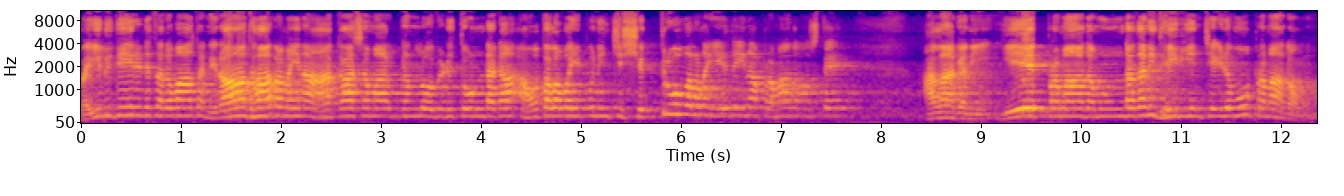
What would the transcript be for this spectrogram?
బయలుదేరిన తర్వాత నిరాధారమైన ఆకాశ మార్గంలో వెడుతుండగా అవతల వైపు నుంచి శత్రువు వలన ఏదైనా ప్రమాదం వస్తే అలాగని ఏ ప్రమాదం ఉండదని ధైర్యం చేయడము ప్రమాదం.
